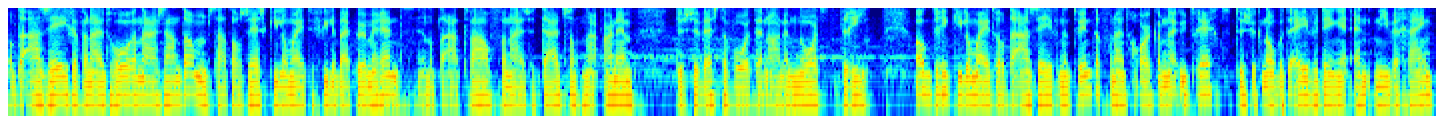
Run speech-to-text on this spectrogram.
Op de A7 vanuit Horen naar Zaandam staat al 6 kilometer file bij Purmerend. En op de A12 vanuit Duitsland naar Arnhem tussen Westervoort en Arnhem-Noord 3. Ook 3 kilometer op de A27 vanuit Gorkum naar Utrecht tussen knooppunt Everdingen en Nieuwegein.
